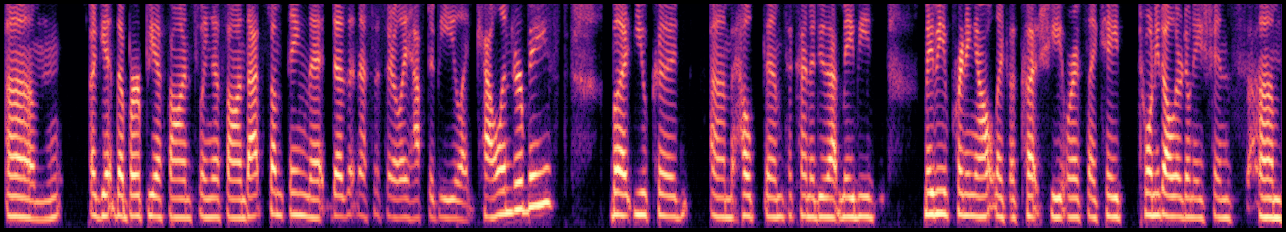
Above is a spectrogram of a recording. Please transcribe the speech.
Um, again, the burpee-a-thon, swing-a-thon, that's something that doesn't necessarily have to be like calendar based, but you could um, help them to kind of do that. Maybe, maybe printing out like a cut sheet where it's like, hey, twenty dollar donations, um,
